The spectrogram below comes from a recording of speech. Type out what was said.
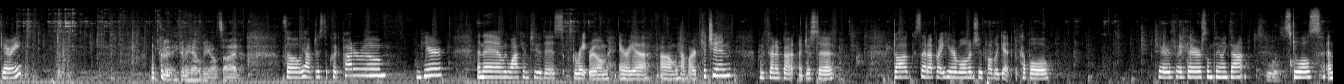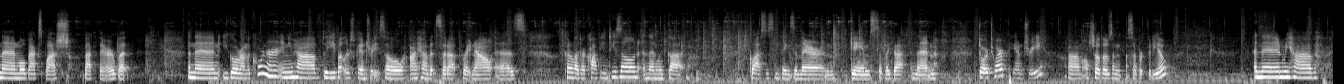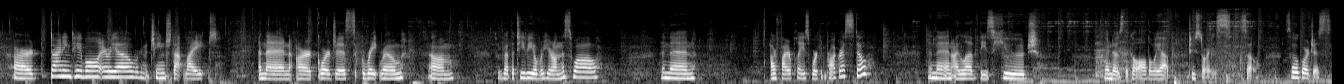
Gary. he, couldn't, he couldn't handle being outside. So we have just a quick powder room in here. And then we walk into this great room area. Um, we have our kitchen. We've kind of got just a dog set up right here. We'll eventually probably get a couple chairs right there, or something like that. Stools. Stools, and then we'll backsplash back there, but and then you go around the corner and you have the butler's pantry. So I have it set up right now as kind of like our coffee and tea zone, and then we've got glasses and things in there and games, stuff like that. And then door to our pantry. Um, I'll show those in a separate video. And then we have our dining table area. We're gonna change that light. And then our gorgeous great room. Um, so we've got the TV over here on this wall. And then our fireplace work in progress still. And then I love these huge windows that go all the way up two stories. So, so gorgeous.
